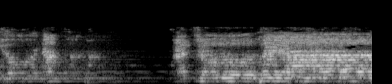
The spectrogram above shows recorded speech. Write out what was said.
you're not प्रचोदयात्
